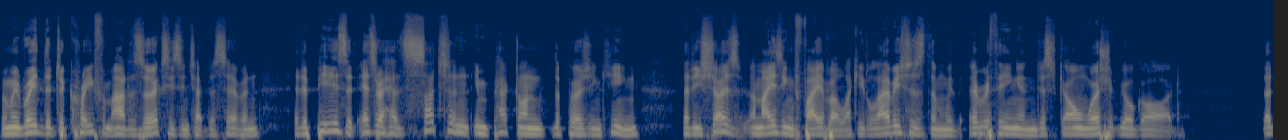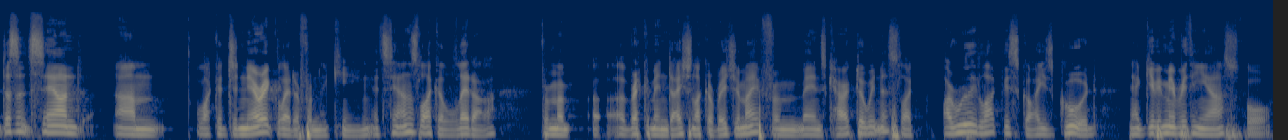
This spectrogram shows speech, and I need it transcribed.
when we read the decree from Artaxerxes in chapter 7. It appears that Ezra has such an impact on the Persian king that he shows amazing favor, like he lavishes them with everything and just go and worship your God. That doesn't sound um, like a generic letter from the king, it sounds like a letter from a, a, recommendation, like a resume from man's character witness. Like, I really like this guy, he's good. Now give him everything he asked for.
